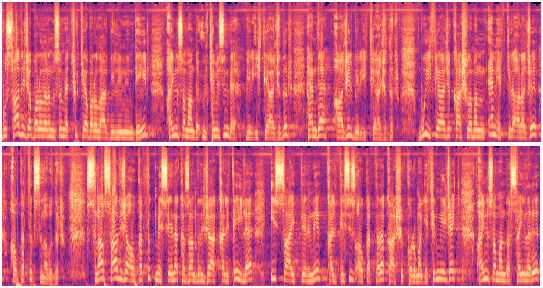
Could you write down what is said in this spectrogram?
Bu sadece barolarımızın ve Türkiye Barolar Birliği'nin değil, aynı zamanda ülkemizin de bir ihtiyacıdır, hem de acil bir ihtiyacıdır. Bu ihtiyacı karşılamanın en etkili aracı avukatlık sınavıdır. Sınav sadece avukatlık mesleğine kazandıracağı kalite ile iş sahiplerini kalitesiz avukatlara karşı koruma getirmeyecek, aynı zamanda anda sayıları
